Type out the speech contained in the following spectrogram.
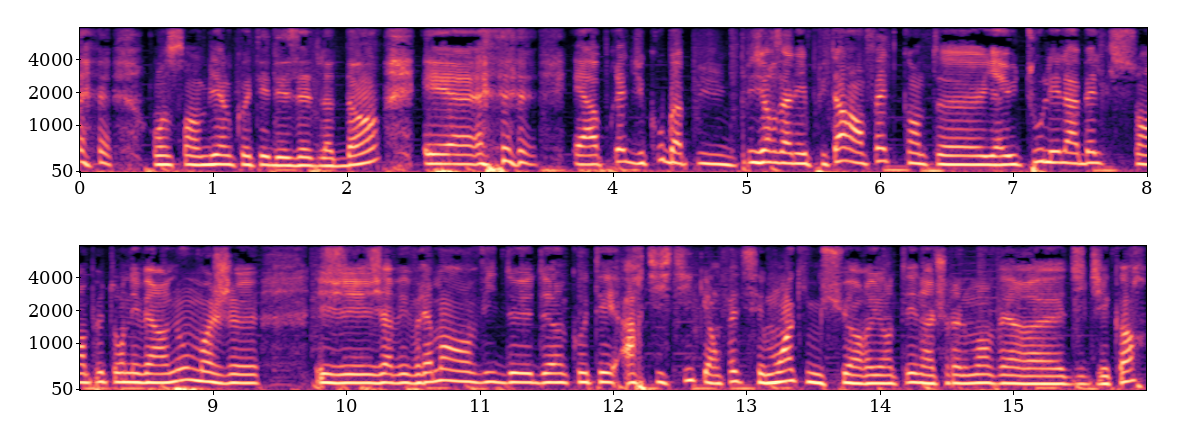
On sent bien le côté des aides là-dedans. Et et après, du coup, bah plus- plusieurs années plus tard, en fait, quand euh, il y a eu tous les labels qui se sont un peu tournés vers nous, moi, je j'avais vraiment envie d'un côté artistique. Et en fait, c'est moi qui me suis orienté naturellement vers euh, DJ Core.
